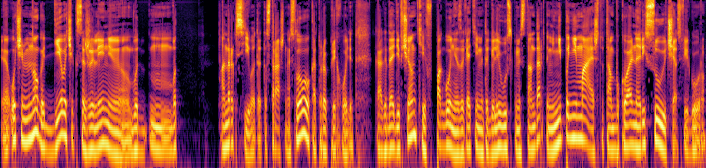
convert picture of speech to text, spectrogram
Э, очень много девочек, к сожалению, вот, вот анорексия, вот это страшное слово, которое приходит, когда девчонки в погоне за какими-то голливудскими стандартами, не понимая, что там буквально рисуют сейчас фигуру.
